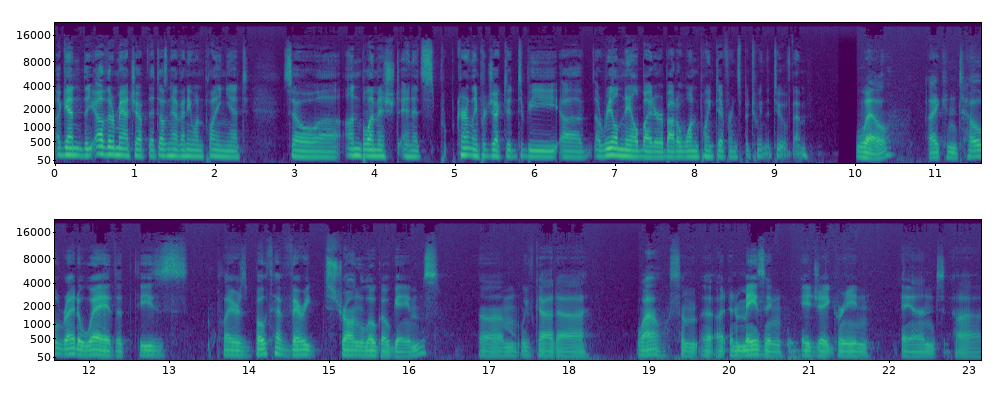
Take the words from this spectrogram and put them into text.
Again, the other matchup that doesn't have anyone playing yet, so uh, unblemished, and it's currently projected to be uh, a real nail biter, about a one point difference between the two of them. Well, I can tell right away that these players both have very strong logo games. Um, we've got, uh, wow, some uh, an amazing AJ Green and. Uh,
